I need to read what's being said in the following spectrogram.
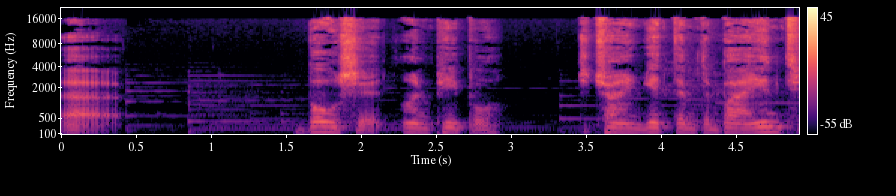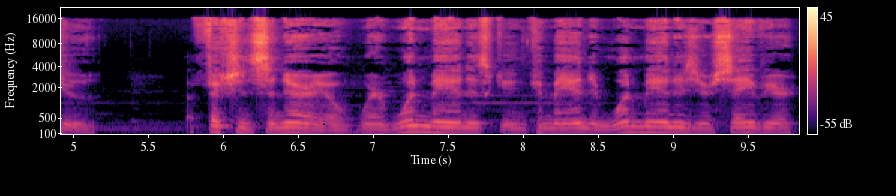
uh, bullshit on people to try and get them to buy into a fiction scenario where one man is in command and one man is your savior.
